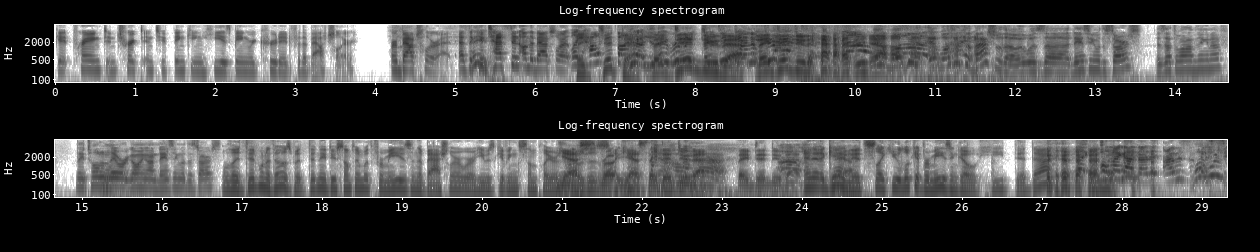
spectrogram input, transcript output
get pranked and tricked into thinking he is being recruited for The Bachelor or Bachelorette as a Hey. contestant on The Bachelorette. Like They how did fun! that. Yeah, they really- did they do did that. kind of they did do that. It yeah. wasn't. It Oh, wasn't The I- Bachelor though. It was uh, Dancing with the Stars. Is that the one I'm thinking of? They told him Well- they were going on Dancing with the Stars. Well, they did one of those, but didn't they do something with Vermes and The Bachelor where he was giving some players Yes, roses? ro- yes, they did Oh, do that. yeah. They did do that. And again, Yeah. it's like you look at Vermes and go, "He did that." Like, oh my god, that is, I was just What was say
